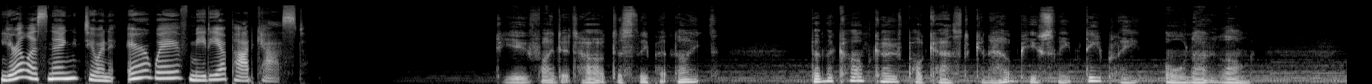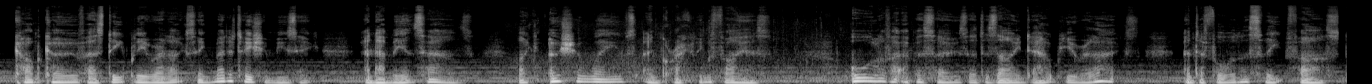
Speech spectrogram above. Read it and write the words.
You're listening to an Airwave Media Podcast. Do you find it hard to sleep at night? Then the Calm Cove podcast can help you sleep deeply all night long. Calm Cove has deeply relaxing meditation music and ambient sounds like ocean waves and crackling fires. All of our episodes are designed to help you relax and to fall asleep fast.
